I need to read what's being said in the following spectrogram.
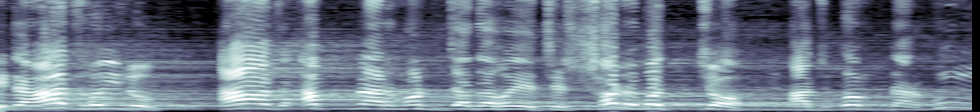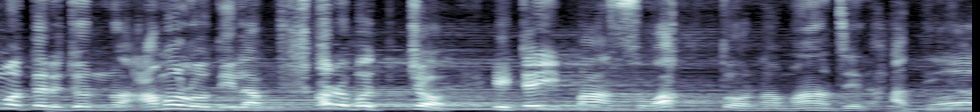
এটা আজ হইল। আজ আপনার মর্যাদা হয়েছে সর্বোচ্চ। আজ আপনার উম্মতের জন্য আমলও দিলাম সর্বোচ্চ। এটাই পাঁচ ওয়াক্ত নামাজের হাদিয়া।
